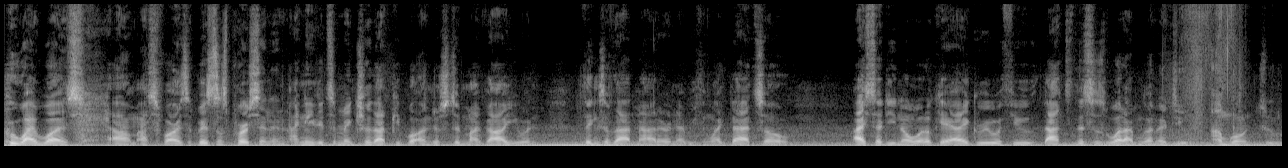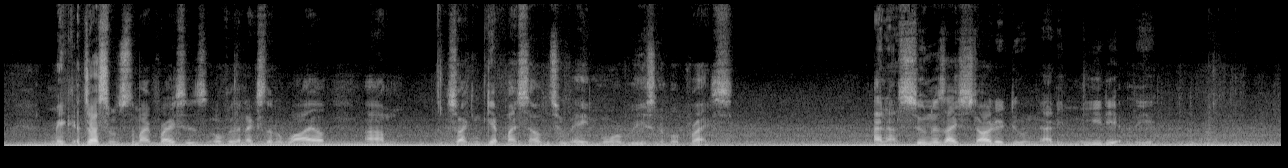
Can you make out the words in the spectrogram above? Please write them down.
who I was um, as far as a business person and I needed to make sure that people understood my value and things of that matter and everything like that. So I said, you know what? Okay, I agree with you. That's this is what I'm gonna do. I'm going to make adjustments to my prices over the next little while um, so I can get myself to a more reasonable price. And as soon as I started doing that, immediately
